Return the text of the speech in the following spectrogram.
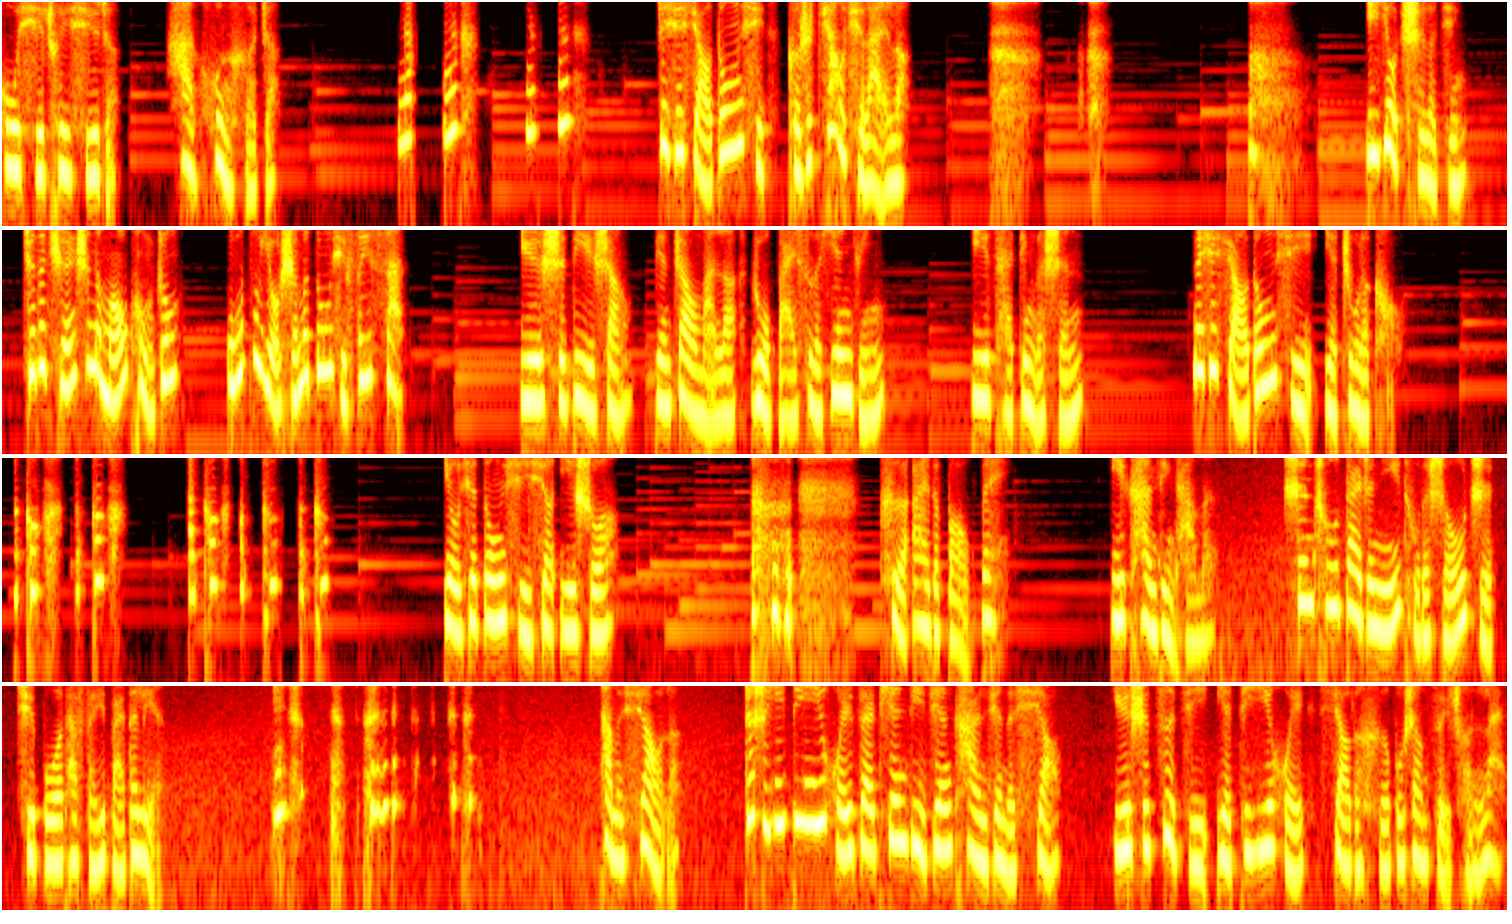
呼吸吹嘘着，汗混合着。嗯嗯嗯嗯，这些小东西可是叫起来了。啊！伊又吃了惊，觉得全身的毛孔中无不有什么东西飞散，于是地上便罩满了乳白色的烟云。伊才定了神，那些小东西也住了口。有些东西向一说：“ 可爱的宝贝。”一看定他们。伸出带着泥土的手指去拨他肥白的脸，他们笑了，这是一第一回在天地间看见的笑，于是自己也第一回笑得合不上嘴唇来。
